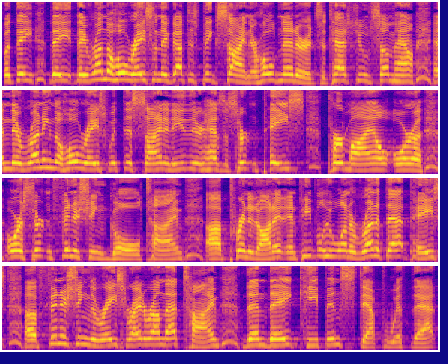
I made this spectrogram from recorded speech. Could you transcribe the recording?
but they, they, they run the whole race and they've got this big sign. They're holding it or it's attached to them somehow. And they're running the whole race with this sign. And either has a certain pace per mile or a, or a certain finishing goal time uh, printed on it. And people who want to run at that pace, uh, finishing the race right around that time, then they keep in step with that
